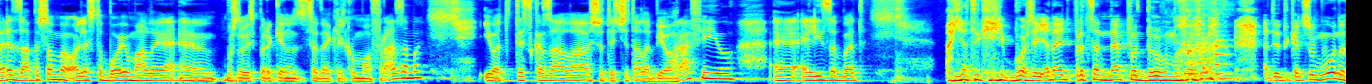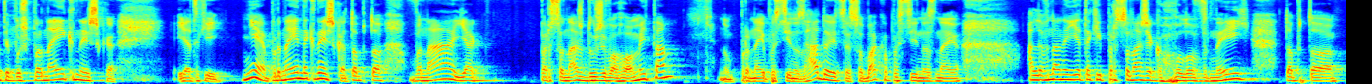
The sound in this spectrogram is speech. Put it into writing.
Перед записом Оля з тобою мали е, можливість перекинутися декількома фразами. І от ти сказала, що ти читала біографію е, Елізабет. А я такий, боже, я навіть про це не подумав. А ти така, чому? Ну, типу ж про неї книжка. І я такий, ні, про неї не книжка. Тобто, вона як. Персонаж дуже вагомий там, ну про неї постійно згадується, собака постійно з нею. Але вона не є такий персонаж, як головний. Тобто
